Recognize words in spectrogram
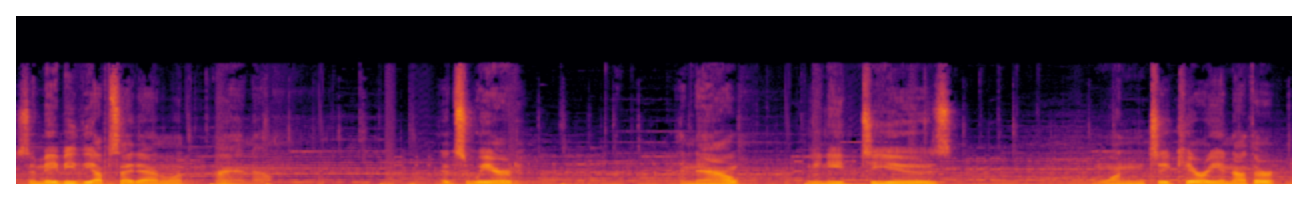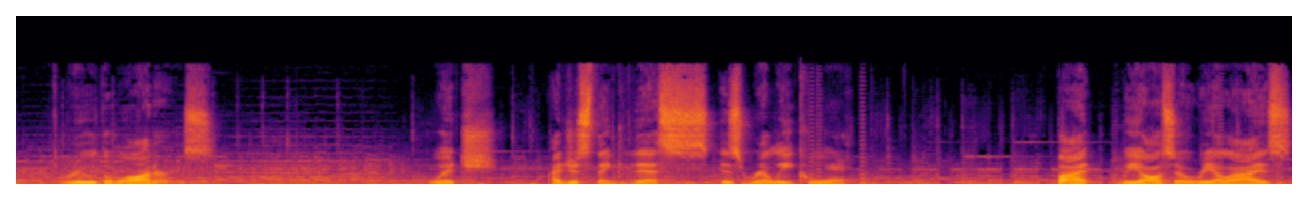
So maybe the upside down one? I don't know. It's weird. And now we need to use one to carry another through the waters. which I just think this is really cool. But we also realize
